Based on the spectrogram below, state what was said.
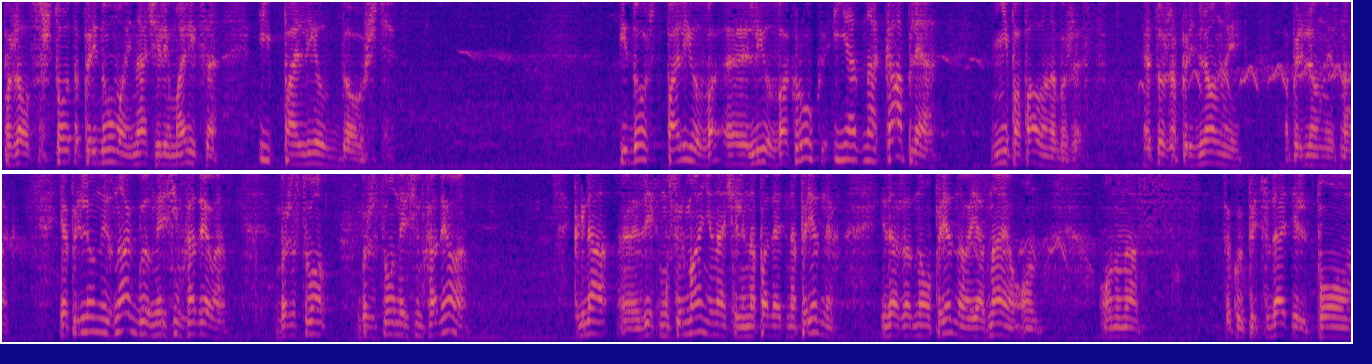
Пожалуйста, что-то придумай. Начали молиться. И полил дождь. И дождь полил, э, лил вокруг, и ни одна капля не попала на божеств. Это тоже определенный, определенный знак. И определенный знак был Нарисимхадева. Божество, божество Нарисимхадева – когда э, здесь мусульмане начали нападать на преданных, и даже одного преданного, я знаю, он, он у нас такой председатель по,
